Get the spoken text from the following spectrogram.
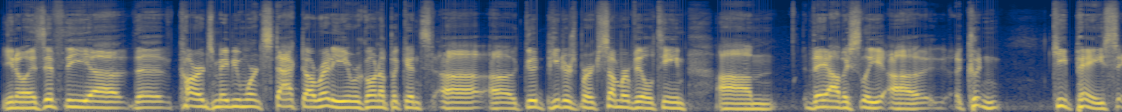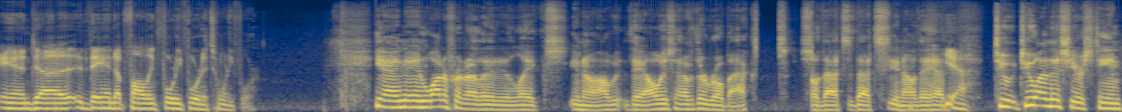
you know, as if the uh, the cards maybe weren't stacked already. You were going up against uh, a good Petersburg Somerville team. Um, they obviously uh, couldn't keep pace, and uh, they end up falling forty four to twenty four. Yeah, and, and Waterford Our Lady of the Lakes, you know, they always have their rollbacks so that's that's you know they had yeah. two two on this year's team,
